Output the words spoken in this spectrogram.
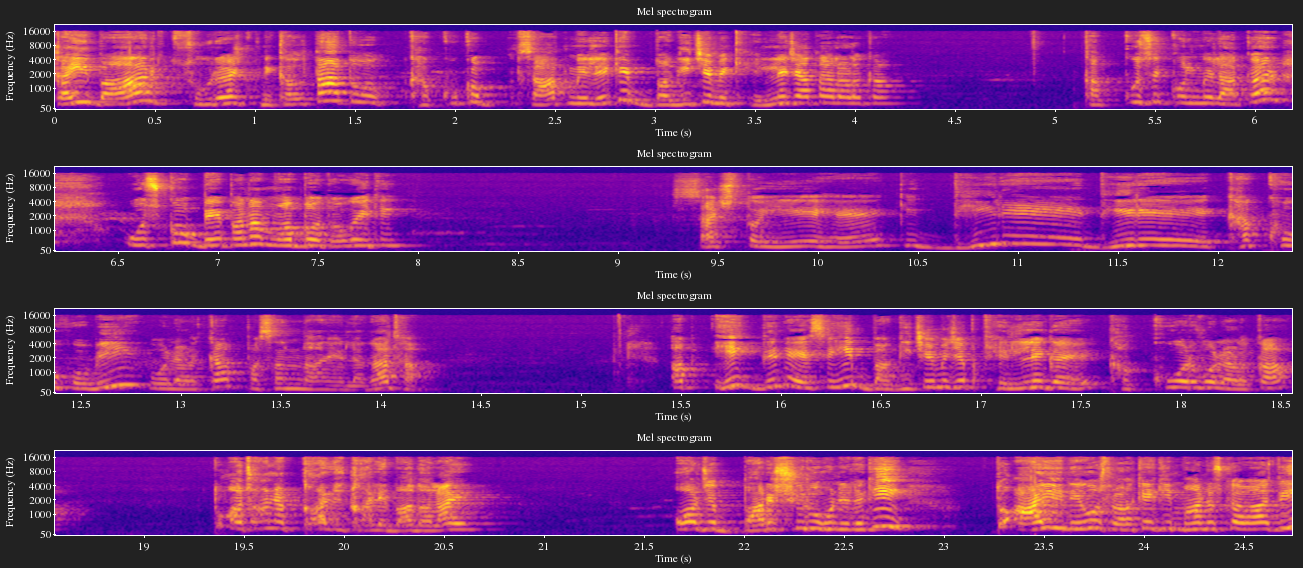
कई बार सूरज निकलता तो खक्कू को साथ में लेके बगीचे में खेलने जाता लड़का। खक्कू से कुल मिलाकर उसको बेपना मोहब्बत हो गई थी। सच तो ये है कि धीरे धीरे खक्खू को भी वो लड़का पसंद आने लगा था। अब एक दिन ऐसे ही बगीचे में जब खेलने गए, खक्खू और वो लड़का तो अचानक काले काले बादल आए। और जब बारिश शुरू होने लगी तो आई ने उस लड़के की माँ ने उसका आवाज़ दी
